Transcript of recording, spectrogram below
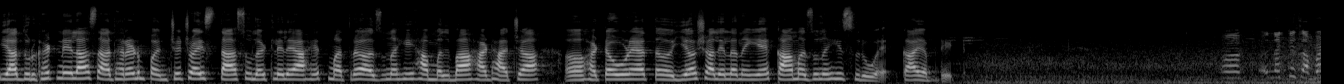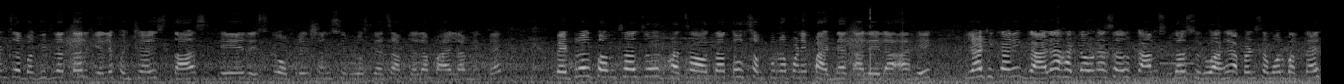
या दुर्घटनेला साधारण पंचेचाळीस तास उलटलेले आहेत. मात्र अजूनही हा मलबा हा ढाचा हटवण्यात यश आलेलं नाहीये. काम अजूनही सुरू आहे. काय अपडेट नक्कीच. आपण जर बघितलं तर गेले पंचेचाळीस तास हे रेस्क्यू ऑपरेशन सुरू असल्याचं आपल्याला पाहायला मिळतंय. पेट्रोल पंपचा जो ढाचा होता तो संपूर्णपणे पाडण्यात आलेला आहे. या ठिकाणी गाड्या हटवण्याचं काम सुद्धा सुरू आहे. आपण समोर बघतायत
